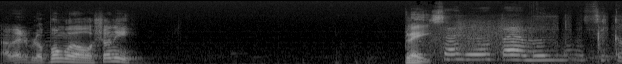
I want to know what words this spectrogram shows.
A ver, ¿lo pongo, Johnny? Play. Saludos para Mundo Músico.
